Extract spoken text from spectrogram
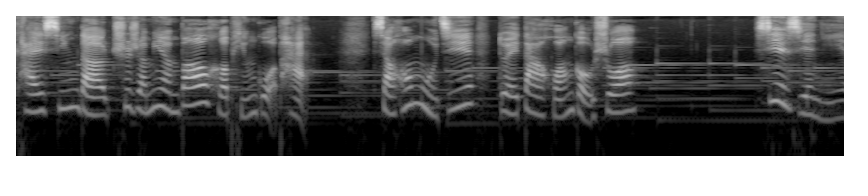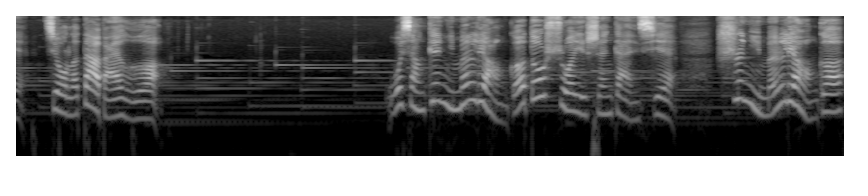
开心地吃着面包和苹果派。小红母鸡对大黄狗说：“谢谢你救了大白鹅，我想跟你们两个都说一声感谢。”是你们两个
